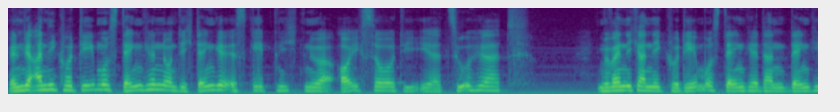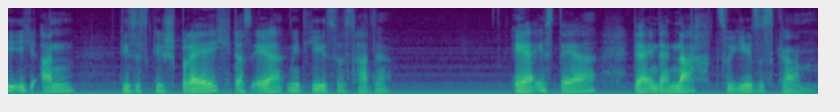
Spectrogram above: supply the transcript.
Wenn wir an Nikodemus denken, und ich denke, es geht nicht nur euch so, die ihr zuhört, immer wenn ich an Nikodemus denke, dann denke ich an dieses Gespräch, das er mit Jesus hatte. Er ist der, der in der Nacht zu Jesus kam.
